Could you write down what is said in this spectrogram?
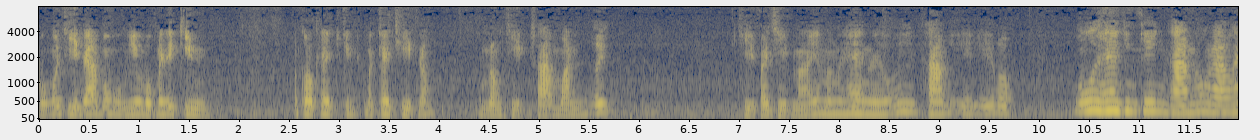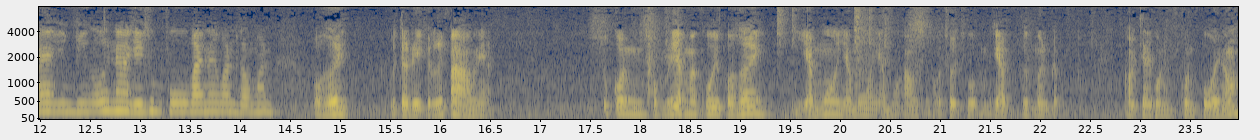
ผมก็ฉีดได้เพราะผมยิงผมไม่ได้กิน มันก็แค่กินมันแค่ฉีดเนาะผมลองฉีดสามวัน เอ้ย ฉีดไปฉีดมาเอ้ยมันแห้งเลยเอ้ยถามเอเอบอกโอ้ยแห้งจริง ๆ ถามน้องเราแห้งจริงๆโอ้ยหน้าสีชมพูภายในวันสองวันโอ้เฮ้ยอุตริกันหรือเปล่าเนี่ย ทุกคนผมเรียกมาคุยบอเฮ้ยอย่ามั่วอย่ามั่วอย่ามั่วเอาเอาชัวร์ๆอย่าคือเหมือนกับเอาใจคนคนป่วยเนาะ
